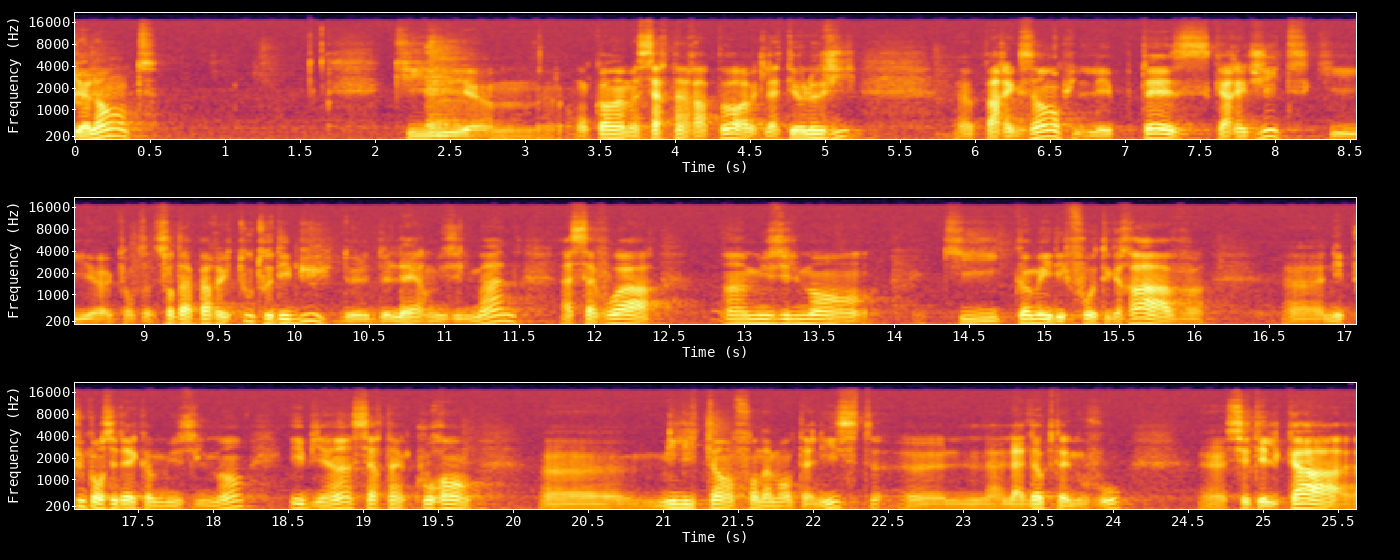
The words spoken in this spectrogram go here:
violentes qui euh, ont quand même un certain rapport avec la théologie. par exemple, les thèses karégites qui, sont apparues tout au début de l'ère musulmane, à savoir un musulman qui commet des fautes graves euh, n'est plus considéré comme musulman, eh bien, certains courants euh, militants fondamentalistes euh, l'adoptent à nouveau. C'était le cas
